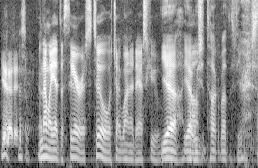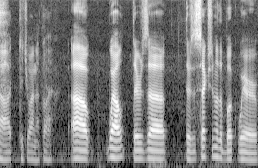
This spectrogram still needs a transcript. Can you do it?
Yeah, it is. And then we had the theorist too, which I wanted to ask you. yeah yeah Um, we should talk about the theorists Uh, did you want to go ahead? Uh, well, there's a there's a section of the book where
